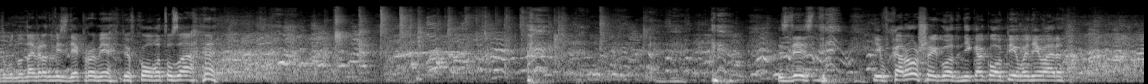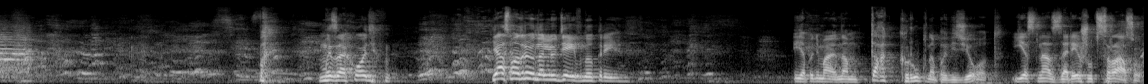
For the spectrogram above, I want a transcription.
Думаю, ну, наверное, везде, кроме пивкового туза. Здесь и в хорошие годы никакого пива не варят. Мы заходим. Я смотрю на людей внутри. И я понимаю, нам так крупно повезет, если нас зарежут сразу.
